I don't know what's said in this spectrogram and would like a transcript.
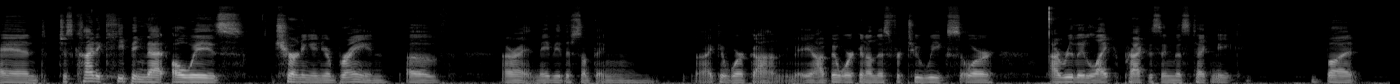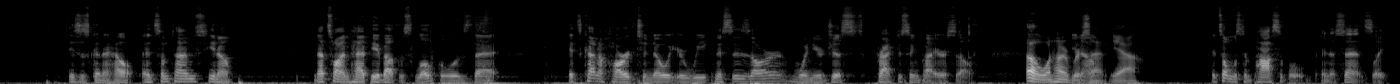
and just kind of keeping that always churning in your brain of all right maybe there's something i could work on you know i've been working on this for two weeks or i really like practicing this technique but is this going to help and sometimes you know that's why i'm happy about this local is that it's kind of hard to know what your weaknesses are when you're just practicing by yourself oh Oh, one hundred percent. Yeah. it's almost impossible in a sense. Like,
